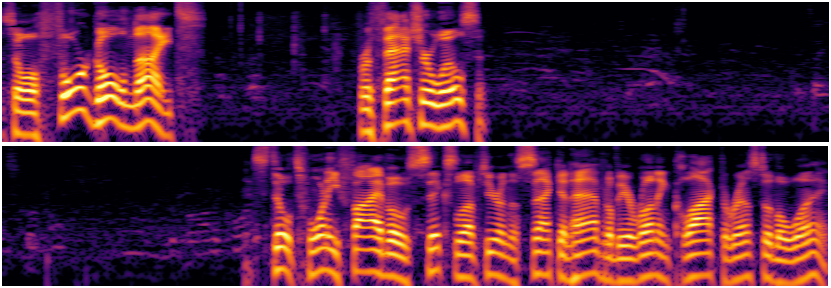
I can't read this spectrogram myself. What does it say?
So a four goal night for Thatcher Wilson. Still 25.06 left here in the second half. It'll be a running clock the rest of the way.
